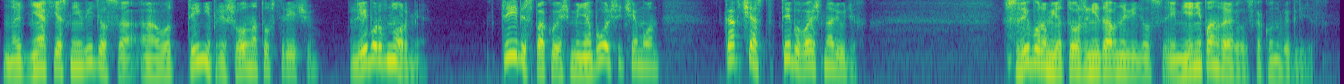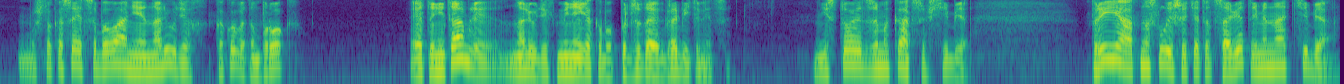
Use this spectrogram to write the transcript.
На днях я с ним виделся, а вот ты не пришел на ту встречу. Либор в норме. Ты беспокоишь меня больше, чем он. Как часто ты бываешь на людях?» С Либором я тоже недавно виделся, и мне не понравилось, как он выглядит. Что касается бывания на людях, какой в этом прок? Это не там ли на людях меня якобы поджидают грабительницы? Не стоит замыкаться в себе. Приятно слышать этот совет именно от тебя.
